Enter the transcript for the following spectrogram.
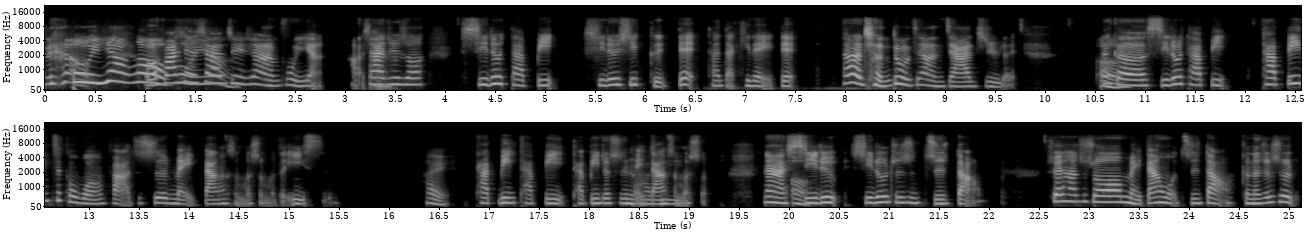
不一样了。我发现下句竟然不一样。好，下一句说知るたび，知しくてただ綺丽で，它的程度这样加句嘞。那个知るたび。他逼这个文法就是每当什么什么的意思， 嗨，他逼他逼他逼就是每当什么什么，那西路西路就是知道，所以他就说每当我知道，可能就是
